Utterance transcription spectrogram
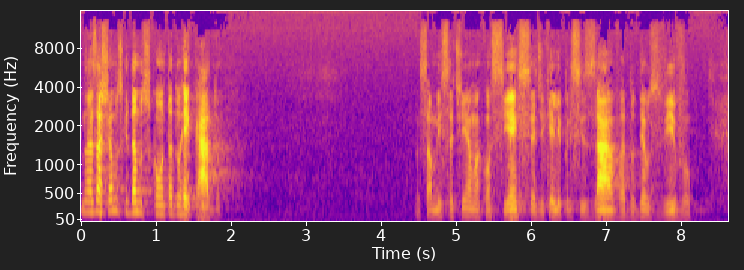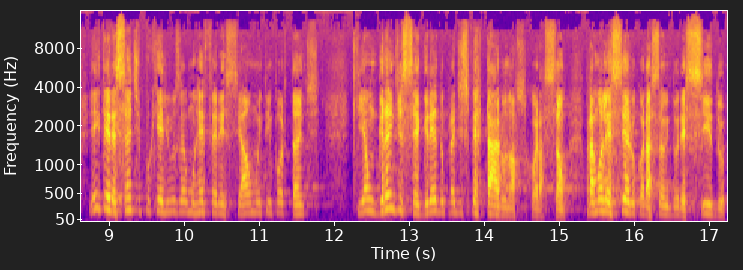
nós achamos que damos conta do recado. O salmista tinha uma consciência de que ele precisava do Deus vivo. E é interessante porque ele usa um referencial muito importante que é um grande segredo para despertar o nosso coração, para amolecer o coração endurecido,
